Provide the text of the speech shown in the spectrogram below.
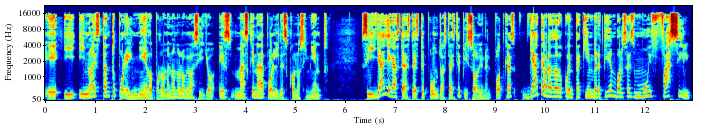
Eh, y, no es tanto por el miedo, por lo menos no lo veo así yo, es más que nada por el desconocimiento. Si ya llegaste hasta este punto, hasta este episodio en el podcast, ya te habrás dado cuenta que invertir en bolsa es muy fácil.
